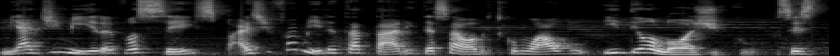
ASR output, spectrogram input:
Me admira vocês, pais de família, tratarem dessa obra como algo ideológico. Vocês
